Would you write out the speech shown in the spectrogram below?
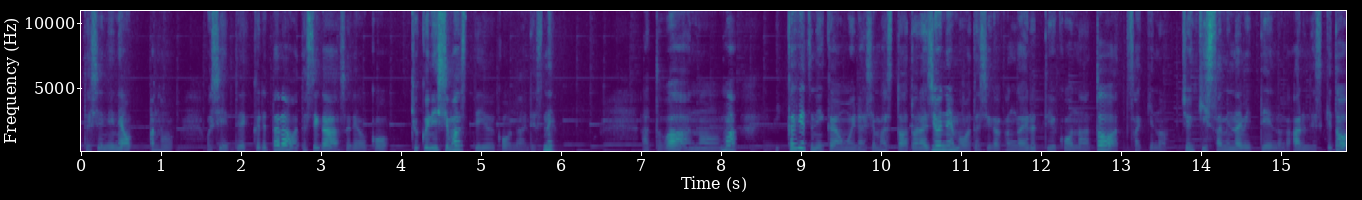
私にね、あの、教えてくれたら私がそれをこう曲にしますっていうコーナーですね。あとは、あの、まあ、1ヶ月に1回思い出しますと、あとラジオネームを私が考えるっていうコーナーと、あとさっきの純喫茶みなみっていうのがあるんですけど、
